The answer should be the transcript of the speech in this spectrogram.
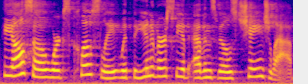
He also works closely with the University of Evansville's Change Lab,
